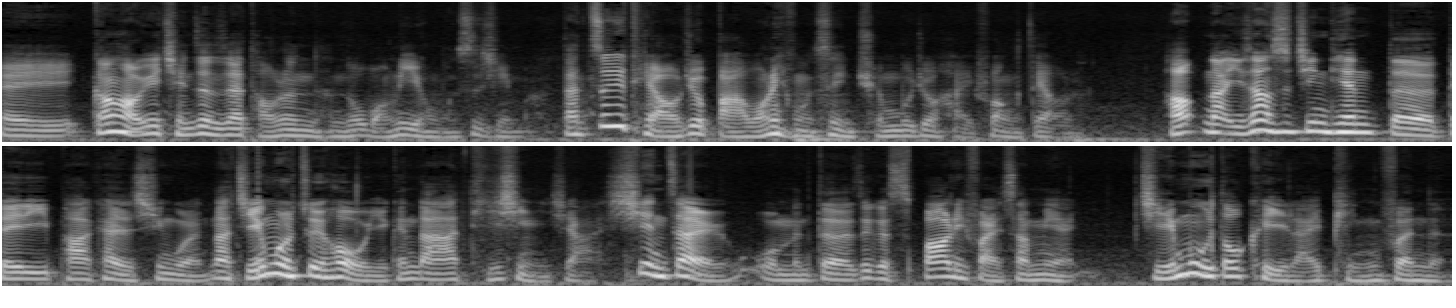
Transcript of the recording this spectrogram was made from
诶，刚好因为前阵子在讨论很多王力宏的事情嘛，但这一条就把王力宏的事情全部就海放掉了。好，那以上是今天的 Daily Podcast 的新闻。那节目的最后也跟大家提醒一下，现在我们的这个 Spotify 上面节目都可以来评分的，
